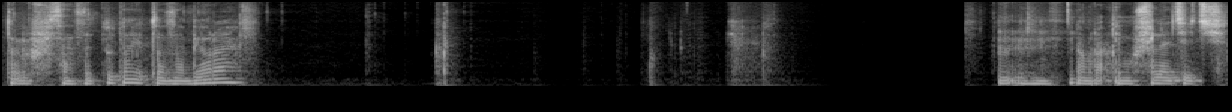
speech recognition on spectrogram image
To już wsadzę tutaj, to zabiorę. Mm, Dobra, i muszę lecieć.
